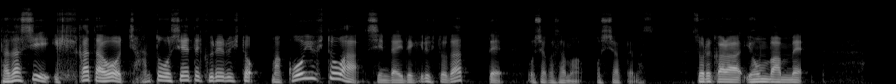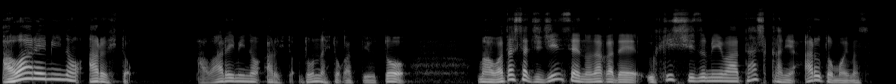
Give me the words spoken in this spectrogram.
正しい生き方をちゃんと教えてくれる人、まあ、こういう人は信頼できる人だってお釈迦様おっしゃってます。それから4番目憐れみのある人憐れみのある人どんな人かっていうとまあ私たち人生の中で浮き沈みは確かにあると思います。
